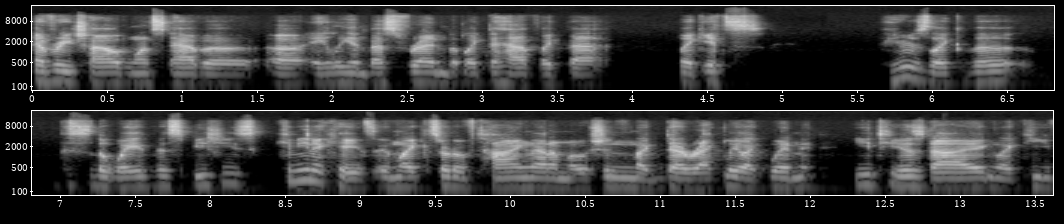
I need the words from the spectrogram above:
every child wants to have a, a alien best friend, but like to have like that, like it's here's like the this is the way the species communicates and like sort of tying that emotion like directly like when et is dying like he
